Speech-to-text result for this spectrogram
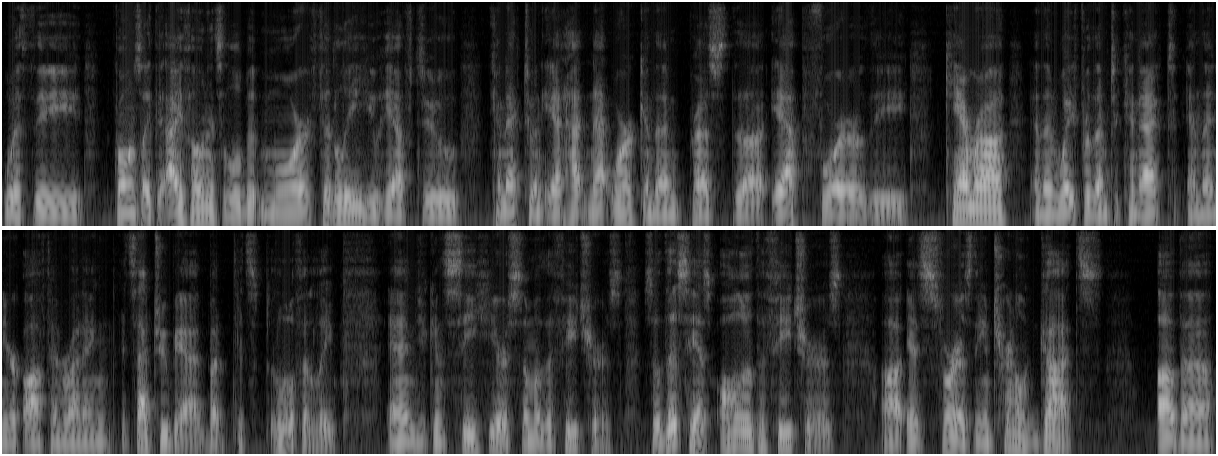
With the phones like the iPhone, it's a little bit more fiddly. You have to connect to an ad hoc network and then press the app for the camera and then wait for them to connect and then you're off and running. It's not too bad, but it's a little fiddly. And you can see here some of the features. So this has all of the features uh, as far as the internal guts of a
